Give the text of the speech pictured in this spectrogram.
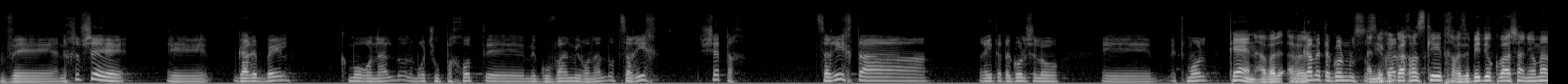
ואני חושב שגארד בייל, כמו רונלדו, למרות שהוא פחות אה, מגוון מרונלדו, צריך שטח. צריך את ה... ראית את הגול שלו אה, אתמול, כן, אבל... אבל- וגם את הגול מול אני סוסיידד. כל כך מסכים איתך, וזה בדיוק מה שאני אומר,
